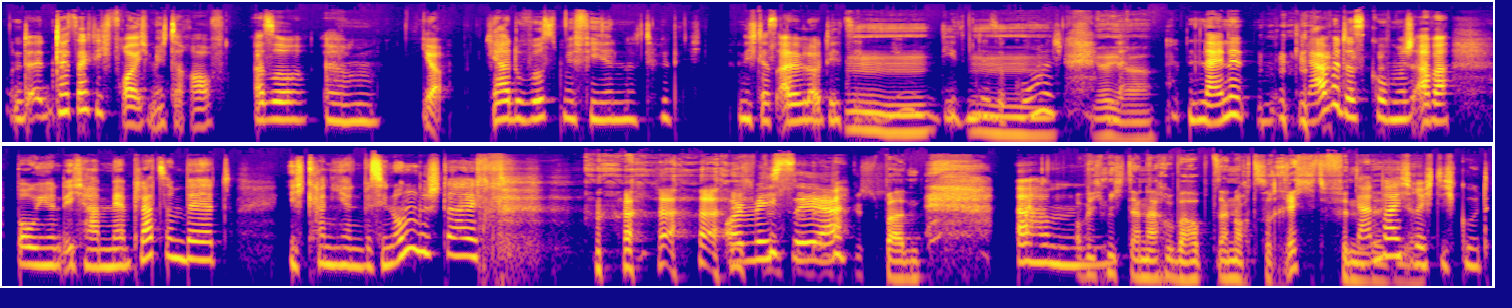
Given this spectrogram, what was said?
und äh, tatsächlich freue ich mich darauf. Also, ähm, ja, ja, du wirst mir fehlen, natürlich. Nicht, dass alle Leute jetzt Mm, die sind ja so mm, komisch. Ja, ja. Nein, ne, klar wird das komisch, aber Bowie und ich haben mehr Platz im Bett. Ich kann hier ein bisschen umgestalten. Freue Ich mich bin sehr. echt gespannt, Ähm, ob ich mich danach überhaupt dann noch zurechtfinde. dann war ich hier. richtig gut.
